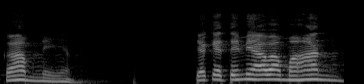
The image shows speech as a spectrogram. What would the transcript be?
કામ નહીં એમ. તે કે તમે આવા મહાન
